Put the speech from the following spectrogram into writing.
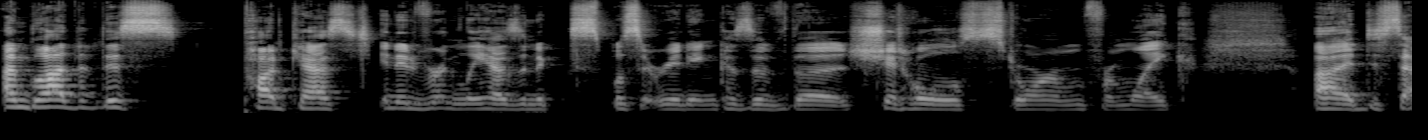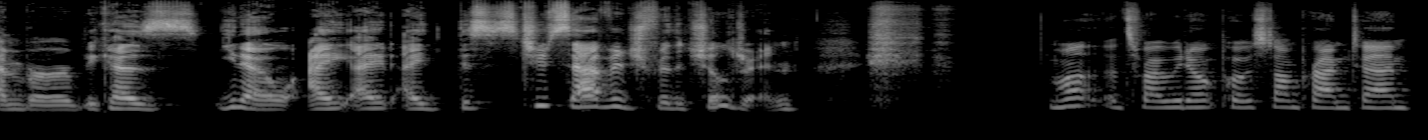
I'm glad that this podcast inadvertently has an explicit rating because of the shithole storm from like uh December because you know I I, I this is too savage for the children. well, that's why we don't post on prime time.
